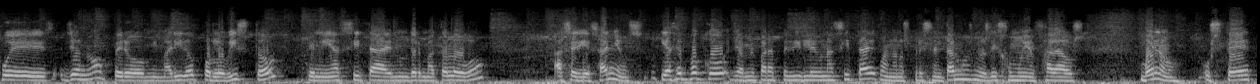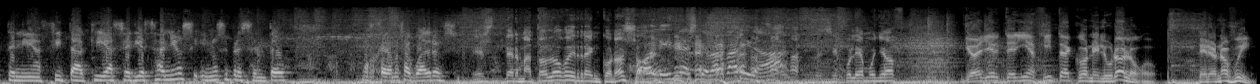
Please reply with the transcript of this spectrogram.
Pues yo no, pero mi marido, por lo visto, tenía cita en un dermatólogo hace 10 años. Y hace poco llamé para pedirle una cita y cuando nos presentamos nos dijo muy enfadados, bueno, usted tenía cita aquí hace 10 años y no se presentó. Nos quedamos a cuadros. Es dermatólogo y rencoroso. ¿eh? Jolines, qué barbaridad. Sí, Julia Muñoz. Yo ayer tenía cita con el urólogo, pero no fui.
